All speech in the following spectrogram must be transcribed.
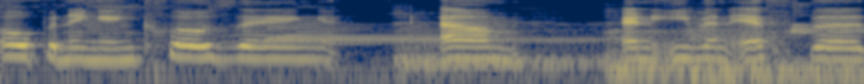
opening and closing. Um, and even if the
